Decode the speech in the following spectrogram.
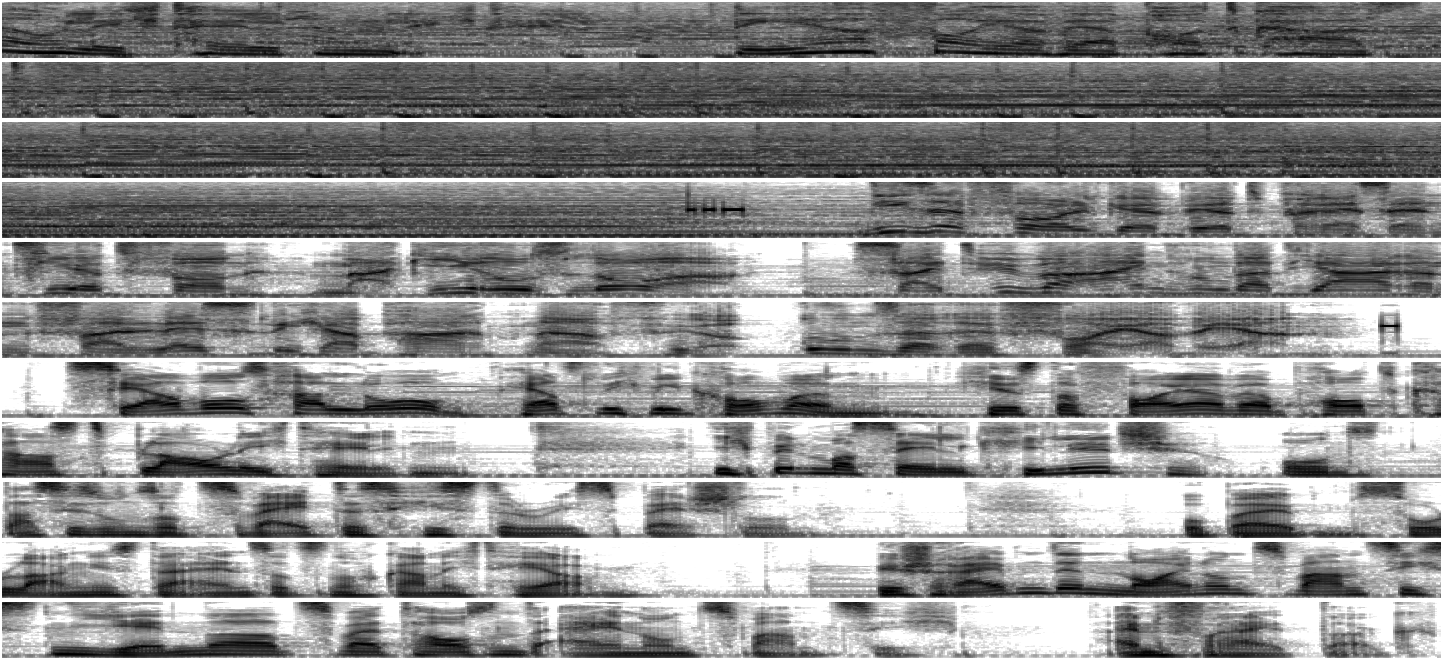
Blaulichthelden, der Feuerwehr-Podcast. Diese Folge wird präsentiert von Magirus Lohr. Seit über 100 Jahren verlässlicher Partner für unsere Feuerwehren. Servus, hallo, herzlich willkommen. Hier ist der Feuerwehr-Podcast Blaulichthelden. Ich bin Marcel Kilic und das ist unser zweites History Special. Wobei, so lang ist der Einsatz noch gar nicht her. Wir schreiben den 29. Jänner 2021. Ein Freitag.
